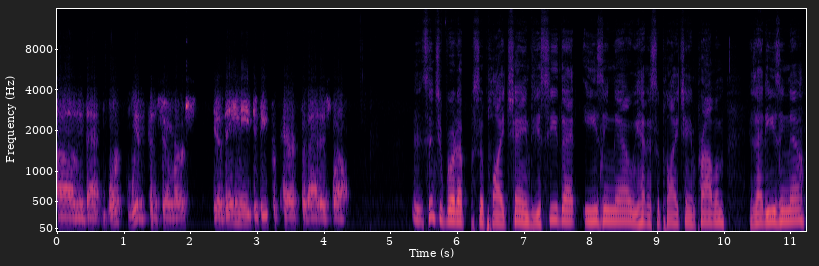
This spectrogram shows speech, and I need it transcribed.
um, that work with consumers, you know, they need to be prepared for that as well. Uh, Since you brought up supply chain, do you see that easing now? We had a supply chain problem. Is that easing now?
